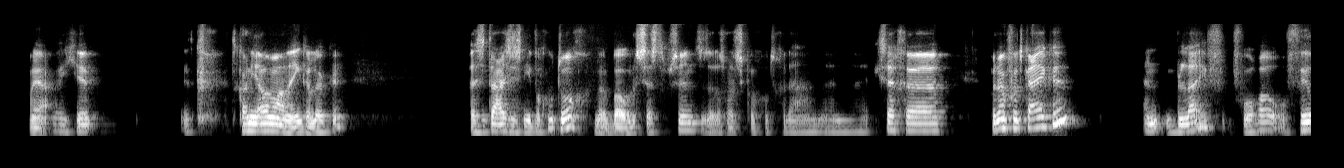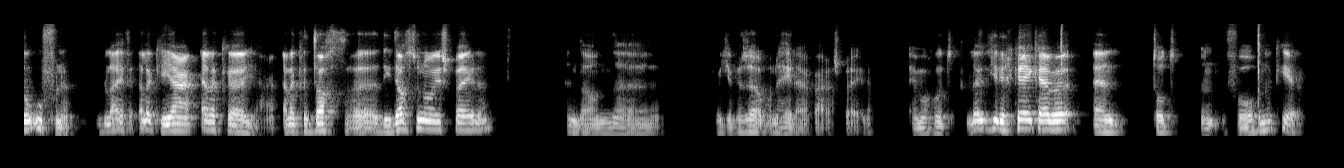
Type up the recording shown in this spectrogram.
Maar ja, weet je, het, kan niet allemaal in één keer lukken. Het percentage is ieder geval goed, toch? We hebben boven de 60%, dus dat is hartstikke goed gedaan. En, uh, ik zeg uh, bedankt voor het kijken. En blijf vooral veel oefenen. Blijf elke jaar, elke, jaar, elke dag uh, die dagtoernooien spelen. En dan moet je vanzelf een hele ervaren speler. Helemaal goed. Leuk dat jullie gekeken hebben en tot een volgende keer.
